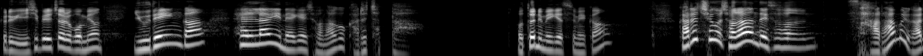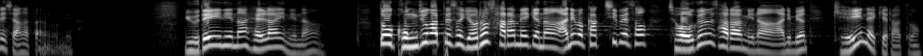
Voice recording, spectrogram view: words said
그리고 21절을 보면 유대인과 헬라인에게 전하고 가르쳤다. 어떤 의미겠습니까? 가르치고 전하는 데 있어서는 사람을 가리지 않았다는 겁니다. 유대인이나 헬라인이나 또 공중 앞에서 여러 사람에게나 아니면 각 집에서 적은 사람이나 아니면 개인에게라도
